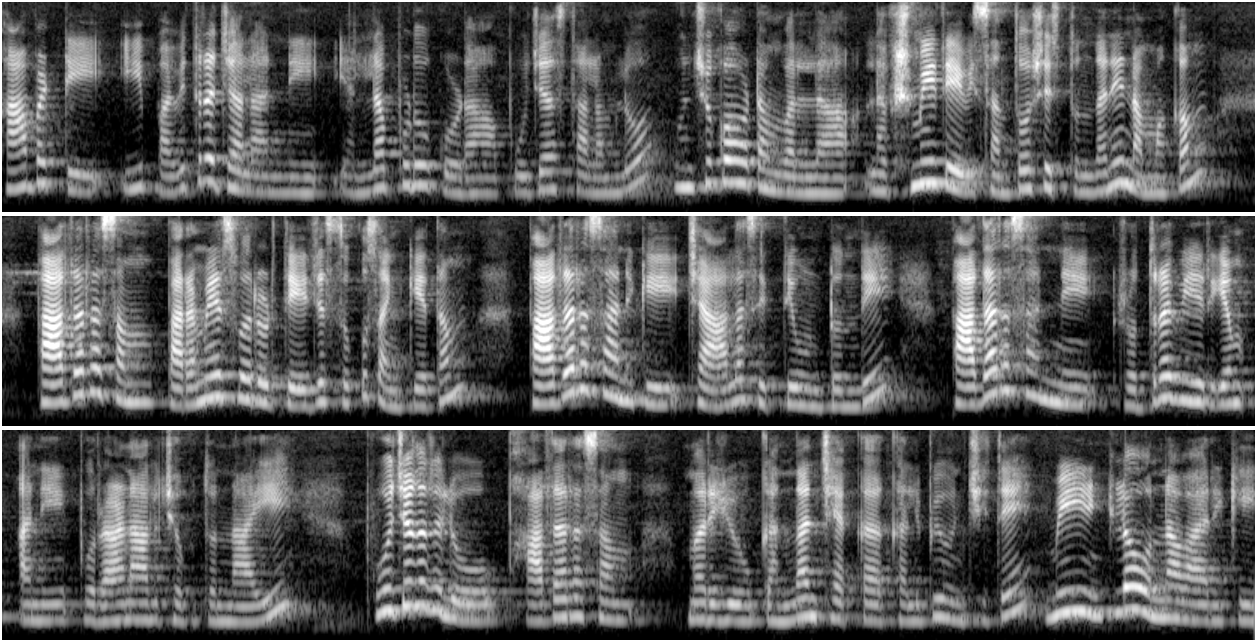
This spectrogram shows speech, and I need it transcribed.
కాబట్టి ఈ పవిత్ర జలాన్ని ఎల్లప్పుడూ కూడా పూజా స్థలంలో ఉంచుకోవటం వల్ల లక్ష్మీదేవి సంతోషిస్తుందని నమ్మకం. పాదరసం పరమేశ్వరుడు తేజస్సుకు సంకేతం. పాదరసానికి చాలా శక్తి ఉంటుంది. పాదరసాన్ని రుద్రవీర్యం అని పురాణాలు చెబుతున్నాయి. పూజగదిలో పాదరసం మరియు గంధం చెక్క కలిపి ఉంచితే మీ ఇంట్లో ఉన్నవారికి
